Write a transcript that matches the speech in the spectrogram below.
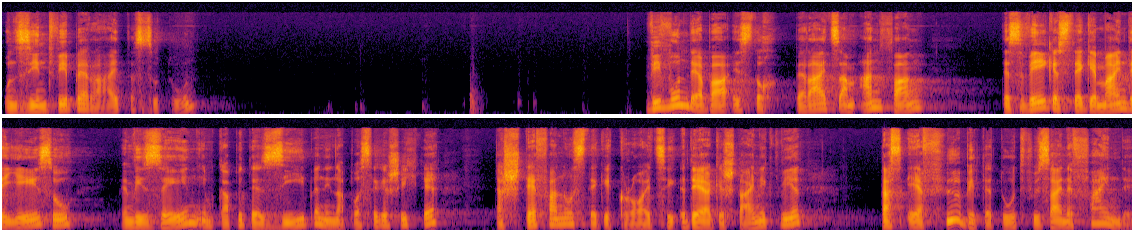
Und sind wir bereit, das zu tun? Wie wunderbar ist doch bereits am Anfang des Weges der Gemeinde Jesu, Denn wir sehen im Kapitel 7 in Apostelgeschichte, dass Stephanus, der, der gesteinigt wird, dass er Fürbitte tut für seine Feinde.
